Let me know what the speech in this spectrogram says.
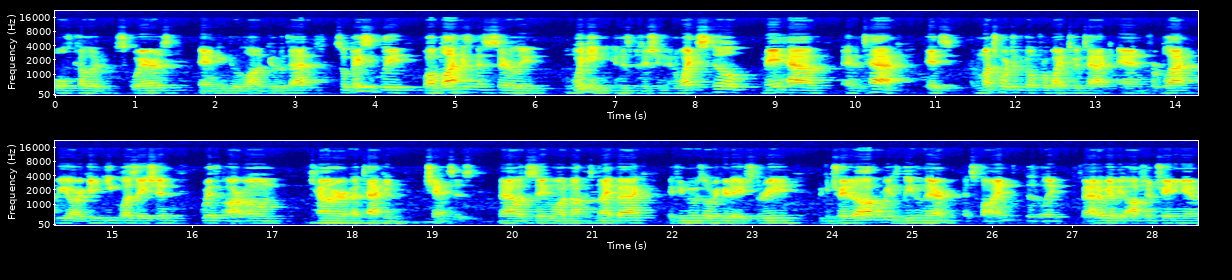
both colored squares and you can do a lot of good with that. So basically, while black isn't necessarily winning in this position and white still may have an attack, it's much more difficult for white to attack, and for black, we are getting equalization with our own counter-attacking chances. Now, let's say we want to knock this knight back. If he moves over here to h3, we can trade it off, or we can just leave him there. That's fine. Doesn't really matter. We have the option of trading him.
